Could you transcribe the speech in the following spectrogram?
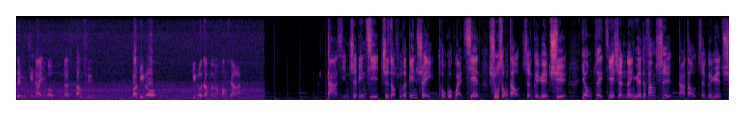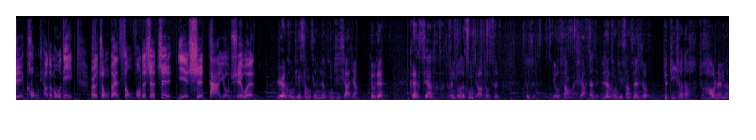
人民进来以后，我们再上去到顶楼，顶楼再慢慢放下来。大型制冰机制造出的冰水，透过管线输送到整个园区，用最节省能源的方式，达到整个园区空调的目的。而终端送风的设置也是大有学问。热空气上升，冷空气下降，对不对？可是这样很多的空调都是都是由上往下，但是热空气上升的时候就抵消到就耗能了。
